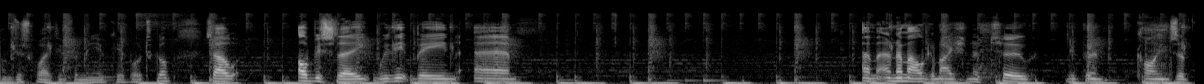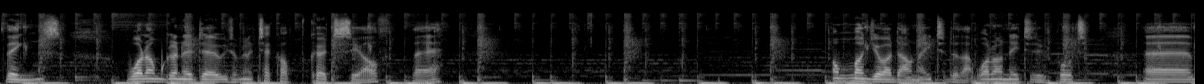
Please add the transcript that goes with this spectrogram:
I'm just waiting for my new keyboard to come. So obviously with it being um, an amalgamation of two different kinds of things what I'm going to do is I'm going to take off courtesy of there. Oh, mind you I don't need to do that. What I need to do is put um,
